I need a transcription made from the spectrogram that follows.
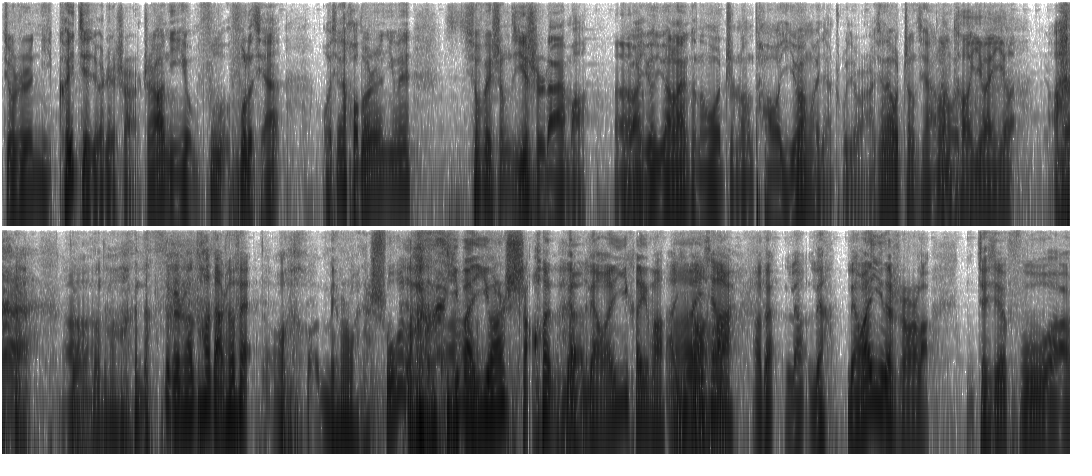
就是你可以解决这事儿，只要你有付付了钱。我现在好多人因为消费升级时代嘛，对吧？嗯原原来可能我只能掏一万块钱出去玩，现在我挣钱了，我掏一万一了，对啊我能掏能自个儿能掏打车费 我我没法往下说了，一万一有点少，两两万一可以吗？啊，一万一千二啊，啊，对，两两两万一的时候了，你这些服务啊，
